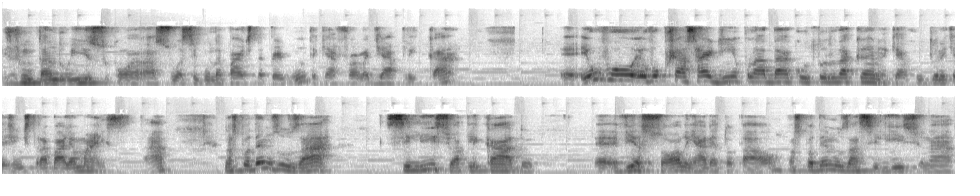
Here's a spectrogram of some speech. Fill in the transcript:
juntando isso com a, a, sua segunda parte da pergunta, que é a forma de aplicar, é, eu, vou, eu vou puxar a sardinha para o lado da cultura da cana, que é a cultura que a gente trabalha mais. Tá? Nós podemos usar silício aplicado é, via solo em área total, nós podemos usar silício na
